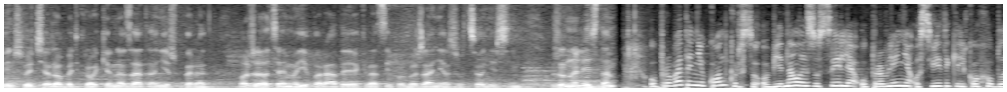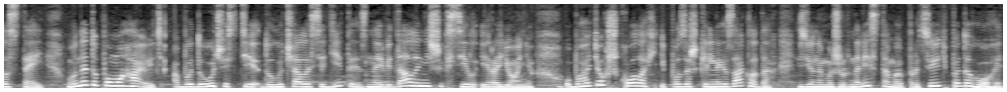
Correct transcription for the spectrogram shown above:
він швидше робить кроки назад, аніж вперед. Отже, оце мої поради, якраз і побажання сьогоднішнім журналістам. У проведенні конкурсу об'єднали зусилля управління освіти кількох областей. Вони допомагають, аби до участі долучалися діти з найвіддаленіших сіл і районів. У багатьох школах і позашкільних закладах з юними журналістами працюють педагоги,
